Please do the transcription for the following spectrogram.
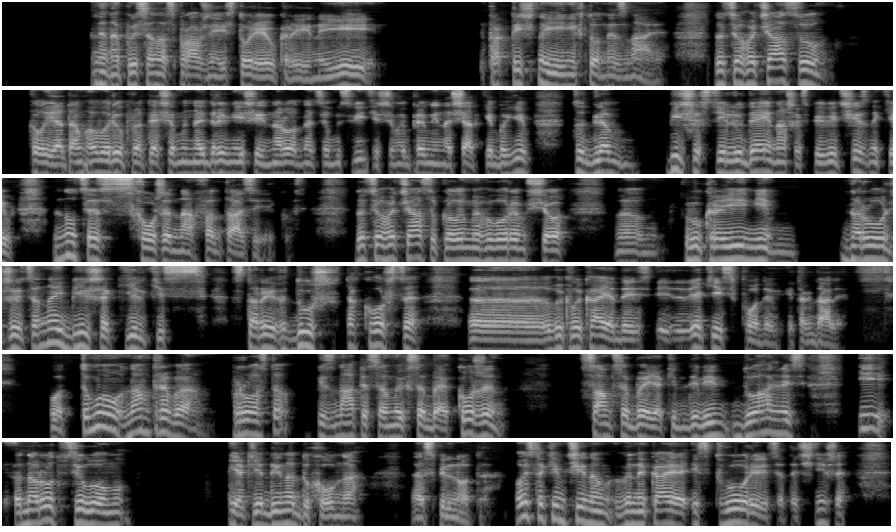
не написана справжня історія України. Її практично її ніхто не знає. До цього часу, коли я там говорю про те, що ми найдревніший народ на цьому світі, що ми прямі нащадки богів, то для більшості людей, наших співвітчизників, ну це схоже на фантазію якусь. До цього часу, коли ми говоримо, що е, в Україні народжується найбільша кількість старих душ, також це е, викликає десь якийсь подив і так далі. От. Тому нам треба просто пізнати самих себе, кожен сам себе як індивідуальність, і народ в цілому, як єдина духовна е, спільнота. Ось таким чином виникає і створюється, точніше,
